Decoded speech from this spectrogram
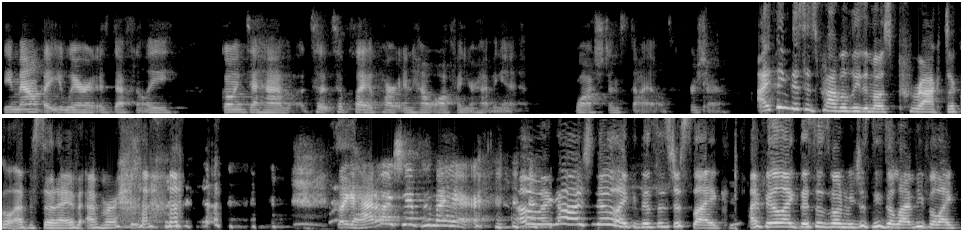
The amount that you wear it is definitely going to have to, to play a part in how often you're having it washed and styled for sure. I think this is probably the most practical episode I have ever had. it's like, how do I shampoo my hair? oh my gosh, no, like this is just like, I feel like this is when we just need to let people, like,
